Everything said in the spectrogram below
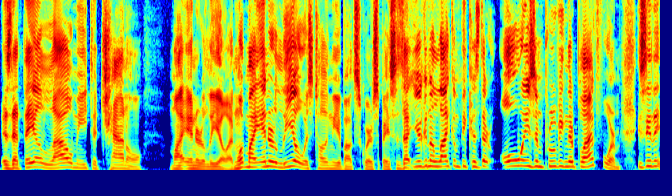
is that they allow me to channel my inner Leo. And what my inner Leo is telling me about Squarespace is that you're going to like them because they're always improving their platform. You see, they,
